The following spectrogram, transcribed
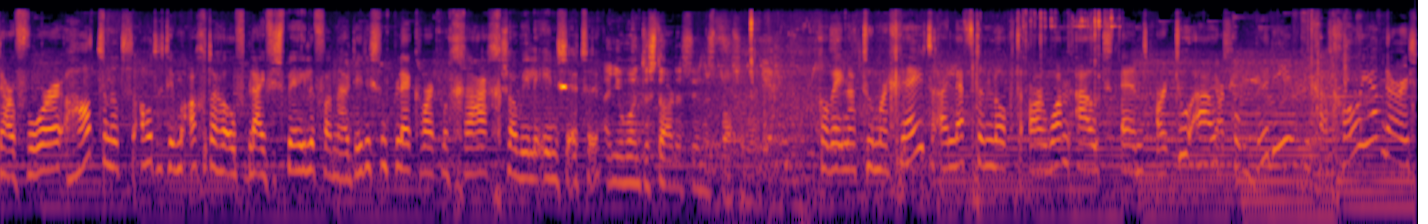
daarvoor had. En dat is altijd in mijn achterhoofd blijven spelen van nou dit is een plek waar ik me graag zou willen inzetten. And you want to start as soon as possible? Alweer naartoe Margreet. I left unlocked R1 out and R2 out. Daar komt Buddy, die gaat gooien. Daar is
